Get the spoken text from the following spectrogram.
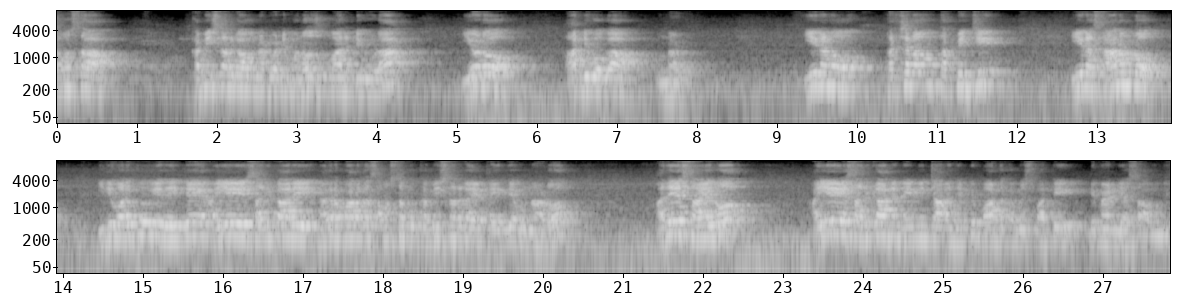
సంస్థ కమిషనర్గా ఉన్నటువంటి మనోజ్ కుమార్ రెడ్డి కూడా ఏడో ఆర్డీఓగా ఉన్నాడు. ఈయనను తక్షణం తప్పించి ఈయన స్థానంలో ఇది వరకు ఏదైతే ఐఏఎస్ అధికారి నగరపాలక సంస్థకు కమిషనర్గా ఎట్లయితే ఉన్నాడో అదే స్థాయిలో ఐఏఎస్ అధికారిని నియమించాలని చెప్పి భారత కమ్యూనిస్ట్ పార్టీ డిమాండ్ చేస్తూ ఉంది.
